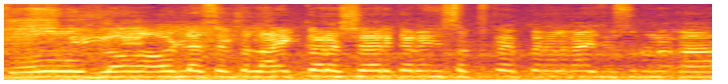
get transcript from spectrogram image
सो ब्लॉग आवडला असेल तर लाईक करा शेअर करा आणि सबस्क्राईब करायला काही विसरू नका.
